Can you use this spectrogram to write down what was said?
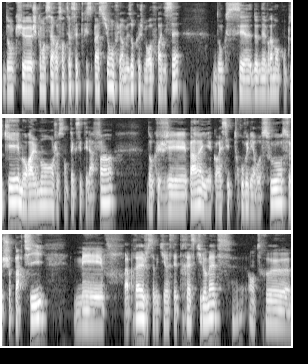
Donc, euh, je commençais à ressentir cette crispation au fur et à mesure que je me refroidissais. Donc, ça euh, devenait vraiment compliqué. Moralement, je sentais que c'était la fin. Donc, j'ai, pareil, encore essayé de trouver les ressources. Je suis reparti. Mais après, je savais qu'il restait 13 km entre euh,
